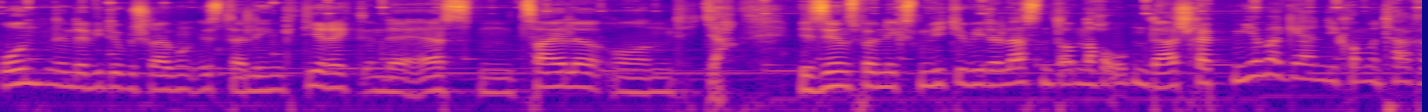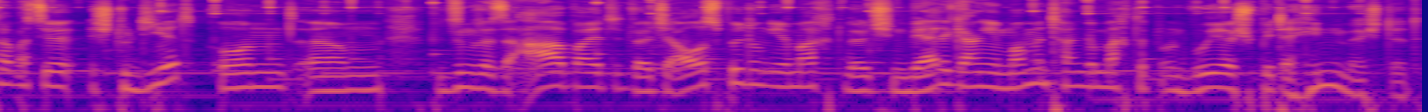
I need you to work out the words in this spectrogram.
Unten in der Videobeschreibung ist der Link direkt in der ersten Zeile und ja, wir sehen uns beim nächsten Video wieder. Lasst einen Daumen nach oben da, schreibt mir mal gerne in die Kommentare, was ihr studiert und ähm, beziehungsweise arbeitet, welche Ausbildung ihr macht, welchen Werdegang ihr momentan gemacht habt und wo ihr später hin möchtet,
